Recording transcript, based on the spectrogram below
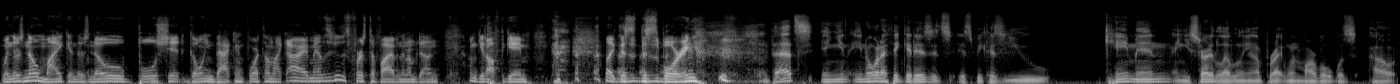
when there's no mic and there's no bullshit going back and forth, I'm like, all right, man, let's do this first to five, and then I'm done. I'm gonna get off the game. like this is this is boring. That's and you, you know what I think it is. It's it's because you came in and you started leveling up right when Marvel was out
